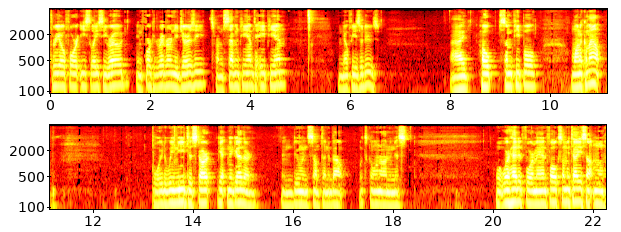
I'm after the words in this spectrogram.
304 East Lacey Road in Forked River, New Jersey. It's from 7 p.m. to 8 p.m. No fees or dues. I hope some people want to come out. Boy, do we need to start getting together and doing something about what's going on in this, what we're headed for, man. Folks, let me tell you something.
